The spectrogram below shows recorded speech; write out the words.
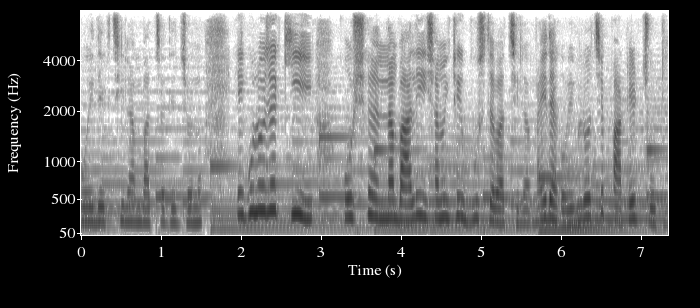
বই দেখছিলাম বাচ্চাদের জন্য। এগুলো যে কি কোশ্চেন না বালিশ, আমি ঠিক বুঝতে পারছিলাম না। এই দেখো, এগুলো হচ্ছে পাটের চটি।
